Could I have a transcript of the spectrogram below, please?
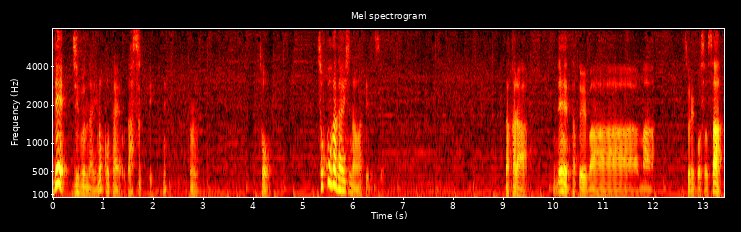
で、自分なりの答えを出すっていうね。うん。そう。そこが大事なわけですよ。だから、ね、例えば、まあ、それこそさ、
